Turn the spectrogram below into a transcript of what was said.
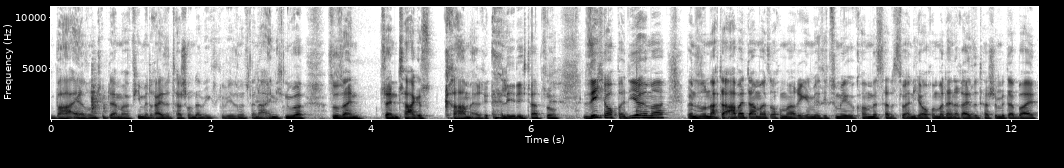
war er so ein Typ, der immer viel mit Reisetasche unterwegs gewesen ist, wenn er eigentlich nur so sein, seinen Tageskram er, erledigt hat. So. Sehe ich auch bei dir immer, wenn du so nach der Arbeit damals auch immer regelmäßig zu mir gekommen bist, hattest du eigentlich auch immer deine Reisetasche mit dabei.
